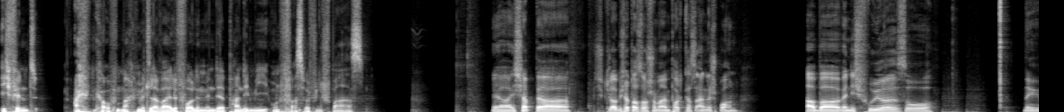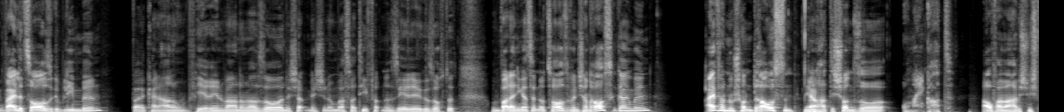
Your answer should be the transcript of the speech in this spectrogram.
ich finde, Einkaufen macht mittlerweile vor allem in der Pandemie unfassbar viel Spaß. Ja, ich habe ja, ich glaube, ich habe das auch schon mal im Podcast angesprochen. Aber wenn ich früher so eine Weile zu Hause geblieben bin, weil, keine Ahnung, Ferien waren oder so und ich habe mich in irgendwas vertieft, habe eine Serie gesuchtet und war dann die ganze Zeit nur zu Hause. Wenn ich dann rausgegangen bin, einfach nur schon draußen, Ja. dann hatte ich schon so, oh mein Gott. Auf einmal habe ich mich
